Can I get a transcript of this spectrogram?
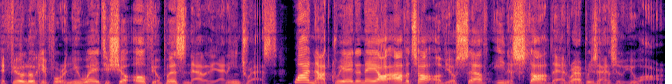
If you're looking for a new way to show off your personality and interests, why not create an AI avatar of yourself in a style that represents who you are?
